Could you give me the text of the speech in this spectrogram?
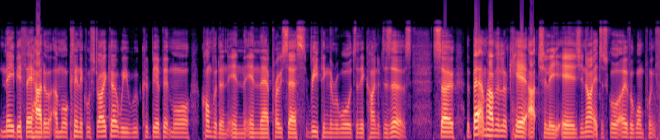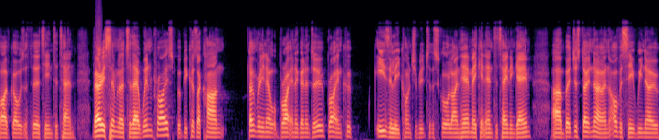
maybe if they had a, a more clinical striker, we w- could be a bit more confident in in their process, reaping the rewards that it kind of deserves. So the bet I'm having a look here actually is United to score over 1.5 goals at 13 to 10. Very similar to their win price, but because I can't, don't really know what Brighton are going to do. Brighton could easily contribute to the scoreline here, make it an entertaining game, uh, but just don't know. And obviously, we know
